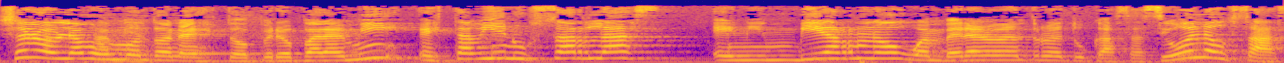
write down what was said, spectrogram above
Ya lo hablamos un montón de esto, pero para mí está bien usarlas en invierno o en verano dentro de tu casa. Si vos la usás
